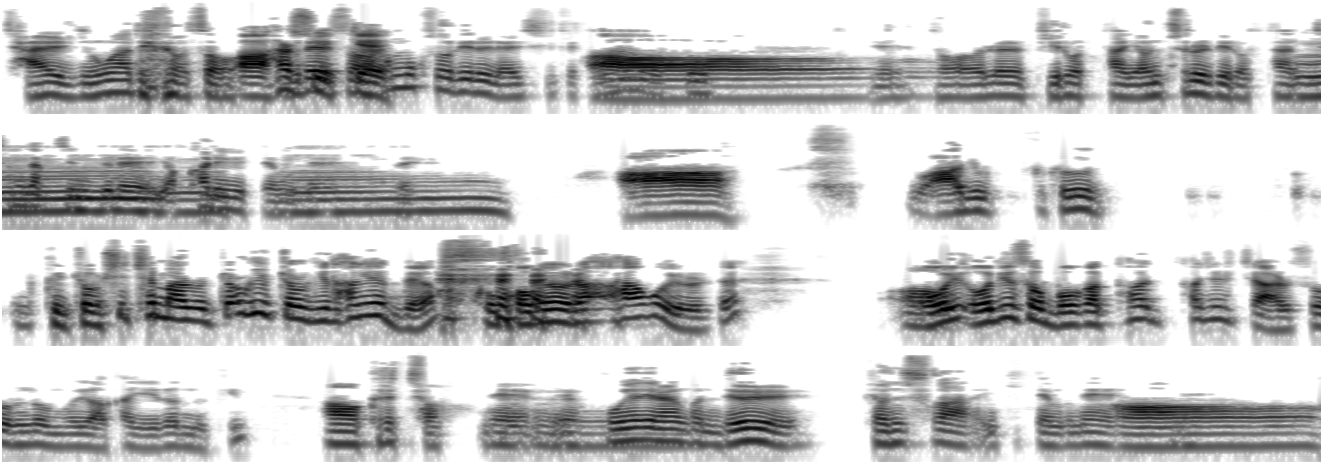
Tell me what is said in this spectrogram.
잘 융화되어서 아, 할수 있게. 한 목소리를 낼 수 있게끔 아, 하는 것도 예, 저를 비롯한 연출을 비롯한 창작진들의 음. 역할이기 때문에 네. 음. 아, 아주 그, 그 좀 시체 말로 쫄깃쫄깃 하겠는데요? 그 공연을 하- 하고 이럴 때? 어, 어, 디서 뭐가 터, 터질지 알 수 없는 뭐 약간 이런 느낌? 어, 그렇죠. 네, 음. 네, 공연이라는 건 늘 변수가 있기 때문에 아,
